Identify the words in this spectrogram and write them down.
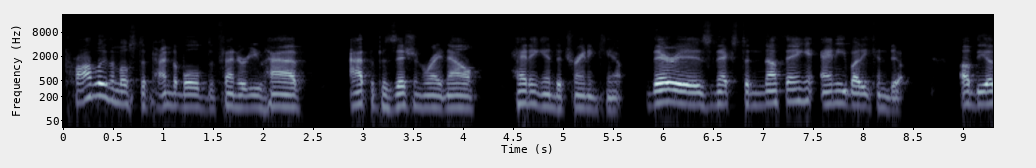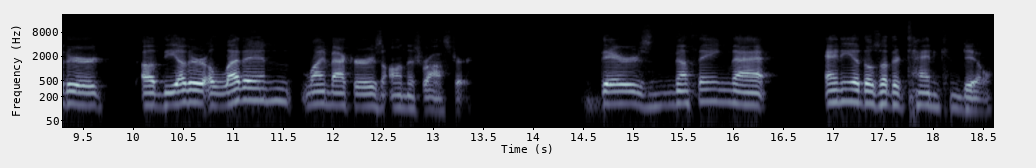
probably the most dependable defender you have at the position right now heading into training camp. There is next to nothing anybody can do. Of the other of the other 11 linebackers on this roster, there's nothing that any of those other 10 can do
